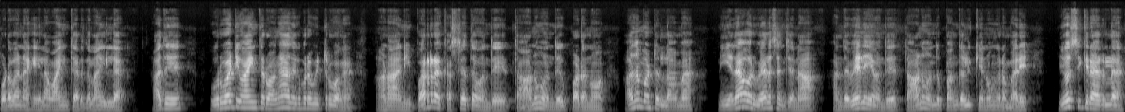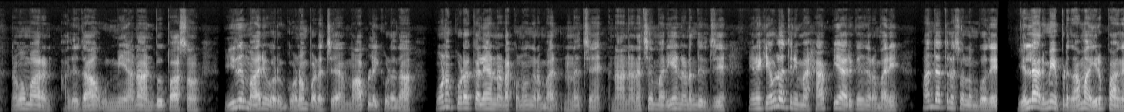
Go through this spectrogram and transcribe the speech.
புடவை நகையெல்லாம் வாங்கி தரதெல்லாம் இல்லை. அது ஒரு வாட்டி வாங்கி தருவாங்க அதுக்கப்புறம் விட்டுருவாங்க. ஆனால் நீ படுற கஷ்டத்தை வந்து தானும் வந்து படணும். அது மட்டும் இல்லாமல் நீ ஏதாவது ஒரு வேலை செஞ்சேன்னா அந்த வேலையை வந்து தானும் வந்து பங்களிக்கணுங்கிற மாதிரி யோசிக்கிறாருல்ல நம்ம மாறன். அதுதான் உண்மையான அன்பு பாசம். இது மாதிரி ஒரு குணம் படைச்ச மாப்பிள்ளை கூட தான் உனக்கு கூட கல்யாணம் நடக்கணுங்கிற மாதிரி நினச்சேன். நான் நினச்ச மாதிரியே நடந்துருச்சு. எனக்கு எவ்வளோ தெரியுமா? ஹாப்பியாக இருக்குங்கிற மாதிரி அந்த இடத்துல சொல்லும்போது எல்லாருமே இப்படி தாமா இருப்பாங்க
